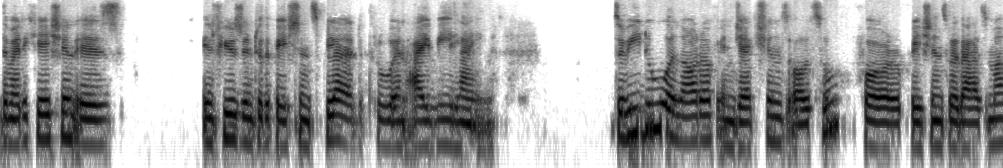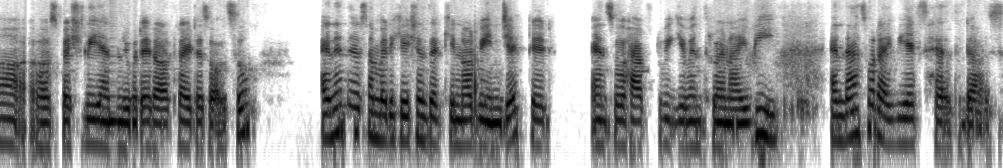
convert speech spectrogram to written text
the medication is infused into the patient's blood through an IV line. So we do a lot of injections also for patients with asthma, uh, especially and rheumatoid arthritis also. And then there's some medications that cannot be injected and so have to be given through an IV. And that's what IVX Health does.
